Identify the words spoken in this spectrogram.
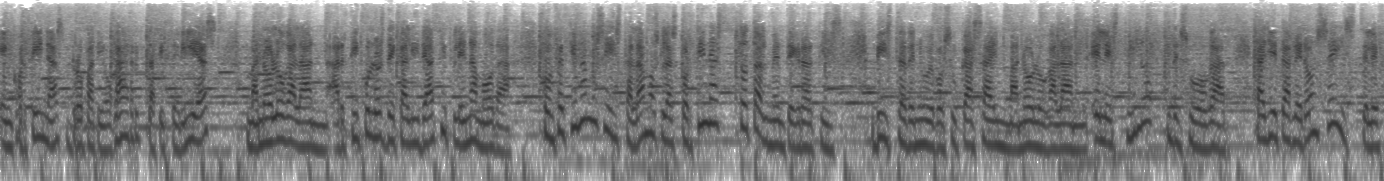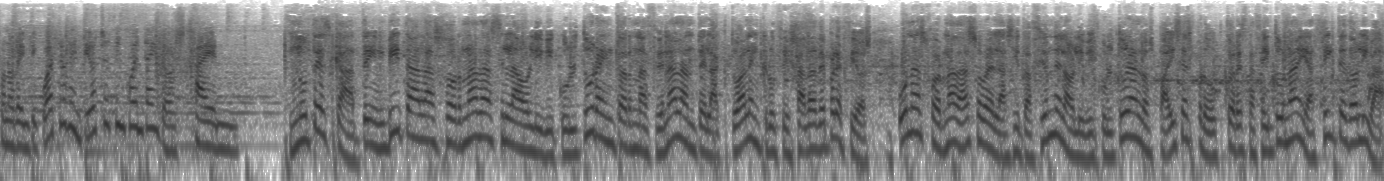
en cortinas, ropa de hogar, tapicerías. Manolo Galán, artículos de calidad y plena moda. Confeccionamos e instalamos las cortinas totalmente gratis. Vista de nuevo su casa en Manolo Galán, el estilo de su hogar. Calle Tablerón 6, teléfono 24 28 52, Jaén. Nutesca te invita a las jornadas la olivicultura internacional ante la actual encrucijada de precios. Unas jornadas sobre la situación de la olivicultura en los países productores de aceituna y aceite de oliva.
